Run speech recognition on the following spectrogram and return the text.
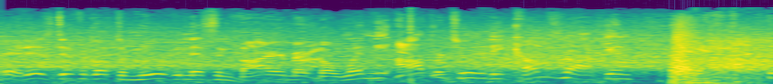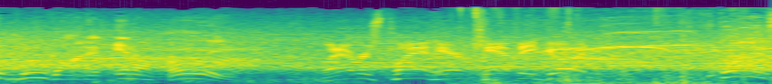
It is difficult to move in this environment, but when the opportunity comes knocking, they have to move on it in a hurry. Whatever's playing here can't be good. What is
